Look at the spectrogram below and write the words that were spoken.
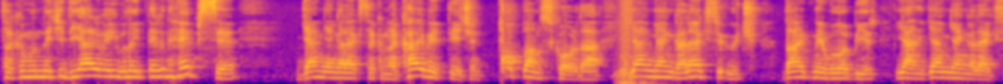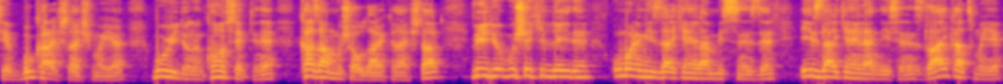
takımındaki diğer Beyblade'lerin hepsi Gengen Galaxy takımına kaybettiği için toplam skorda Gengen Galaxy 3, Dark Nebula 1 yani Gengen Galaxy bu karşılaşmayı, bu videonun konseptini kazanmış oldu arkadaşlar. Video bu şekildeydi. Umarım izlerken eğlenmişsinizdir. İzlerken eğlendiyseniz like atmayı,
